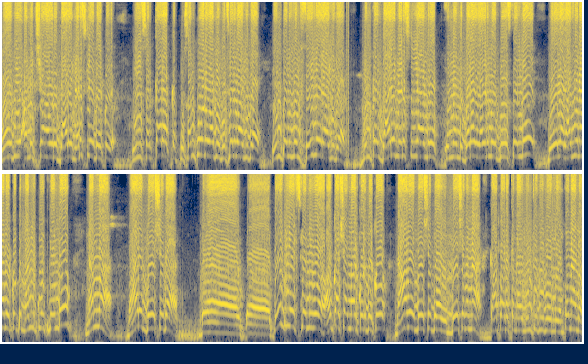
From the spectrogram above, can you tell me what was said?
ಮೋದಿ, ಅಮಿತ್ ಶಾ ಅವರು ದಾಳಿ ನಡೆಸಲೇಬೇಕು. ಈ ಸರ್ಕಾರ ಸಂಪೂರ್ಣವಾಗಿ ವಿಫಲವಾಗಿದೆ. ಇಂಟೆಲಿಜೆನ್ಸ್ ಫೇಲಿಯರ್ ಆಗಿದೆ. ನಿಮ್ ದಾಳಿ ನಡೆಸಲಿಲ್ಲ ಅಂದ್ರೆ ಇನ್ನೊಂದು ಬರೋ ಎರಡು ಮೂರು ದಿವಸದಲ್ಲಿ ನೀವೆಲ್ಲ ರಾಜೀನಾಮೆ ಕೊಟ್ಟು ಮಣ್ಣು ಕೂತ್ಕೊಂಡು ನಮ್ಮ ಭಾರತ ದೇಶದ ಪೇಟ್ರಿಯಟ್ಸ್ಗೆ ನೀವು ಅವಕಾಶ ಮಾಡಿಕೊಡ್ಬೇಕು. ನಾವೇ ದೇಶದ ದೇಶವನ್ನ ಕಾಪಾಡಕ್ಕೆ ನಾವು ನಿಂತಿದ್ದೀವಿ ಇಲ್ಲಿ ಅಂತ ನಾನು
